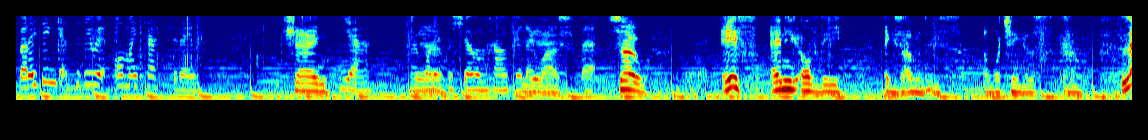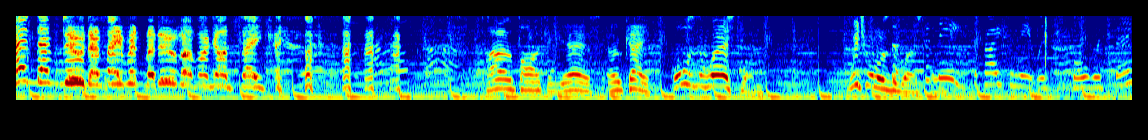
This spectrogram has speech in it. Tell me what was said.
but I didn't get to do it on my test today. shame. Yeah, I Yeah. wanted to show him how good I was, Yes. but So I did it. If any of the examiners are watching us now, let them do their favorite maneuver for God's sake. Parallel parking, yes. Okay. What was the worst one? Which one was the For, worst for one? me, surprisingly, it was forward bay.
